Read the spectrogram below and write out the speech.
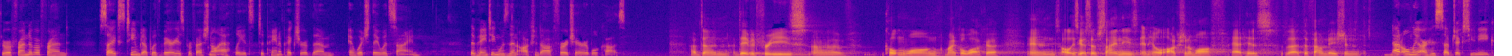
Through a friend of a friend, Sikes teamed up with various professional athletes to paint a picture of them in which they would sign. The painting was then auctioned off for a charitable cause. I've done David Freese, uh, Kolten Wong, Michael Wacha, and all these guys have signed these, and he'll auction them off at his at the foundation. Not only are his subjects unique,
